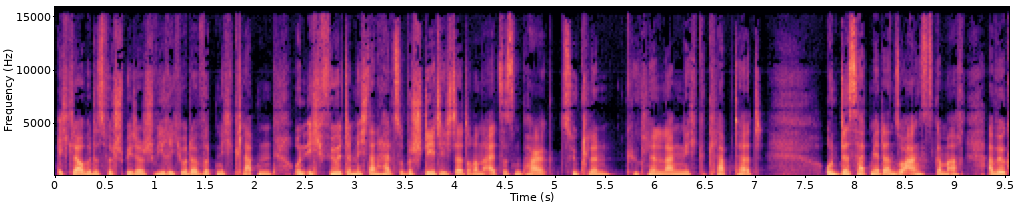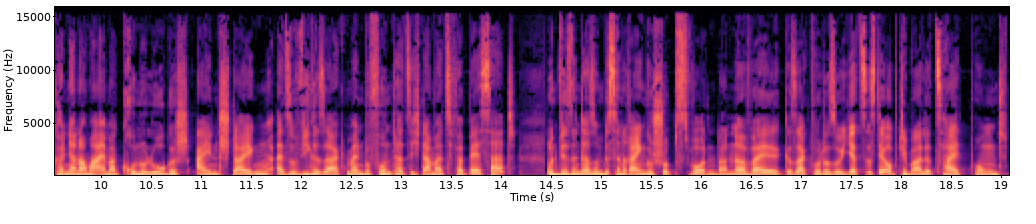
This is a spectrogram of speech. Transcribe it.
ich glaube, das wird später schwierig oder wird nicht klappen. Und ich fühlte mich dann halt so bestätigt darin, als es ein paar Zyklen, Kyklen lang nicht geklappt hat. Und das hat mir dann so Angst gemacht. Aber wir können ja noch mal einmal chronologisch einsteigen. Also wie gesagt, mein Befund hat sich damals verbessert und wir sind da so ein bisschen reingeschubst worden dann, ne? weil gesagt wurde so, jetzt ist der optimale Zeitpunkt.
